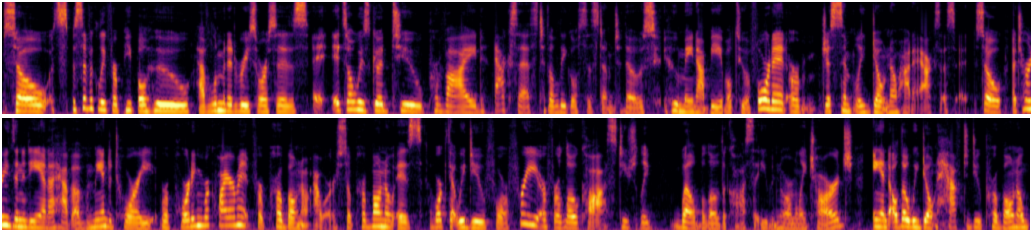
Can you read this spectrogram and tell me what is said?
So, specifically for people who have limited resources, it's always good to provide access to the legal system to those who may not be able to afford it or just simply don't know how to access it. So, attorneys in Indiana have a mandatory reporting requirement for pro bono hours. So, pro bono is work that we do for free or for low cost, usually well below the cost that you would normally charge. And although we don't have to do pro bono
